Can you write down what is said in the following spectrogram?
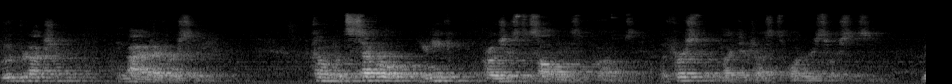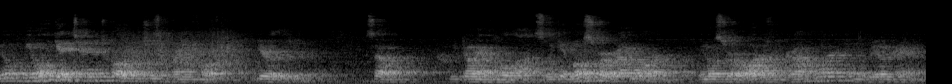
food production, and biodiversity. Come up with several unique approaches to solving these problems. The first one I'd like to address is water resources. We only, we only get 10 to 12 inches of rainfall yearly, so we don't have a whole lot. So we get most of our groundwater, we of our water from groundwater and the Rio Grande.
